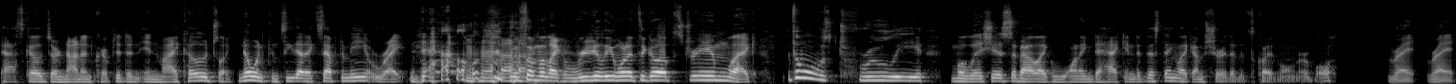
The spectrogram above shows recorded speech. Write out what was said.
passcodes are not encrypted and in my code. Like no one can see that except me right now. if someone like really wanted to go upstream, like if someone was truly malicious about like wanting to hack into this thing, like I'm sure that it's quite vulnerable. right, right.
